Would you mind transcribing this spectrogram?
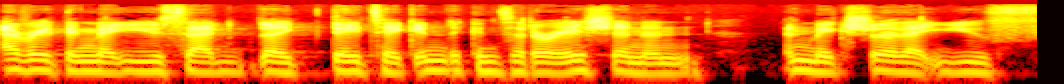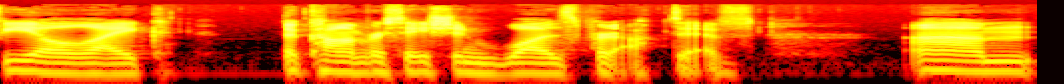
everything that you said like they take into consideration and and make sure that you feel like the conversation was productive. Um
